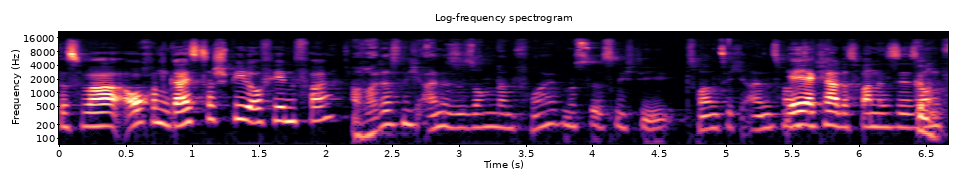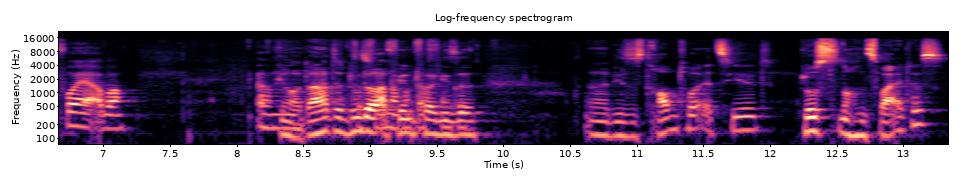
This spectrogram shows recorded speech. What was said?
Das war auch ein Geisterspiel auf jeden Fall. Aber war das nicht eine Saison dann vorher? Müsste es nicht die 2021? Ja, ja, klar, das war eine Saison Genau. vorher, aber. ähm, Genau, da hatte Duda war auf jeden Fall diese, äh, dieses Traumtor erzielt, plus noch ein zweites. Mhm.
